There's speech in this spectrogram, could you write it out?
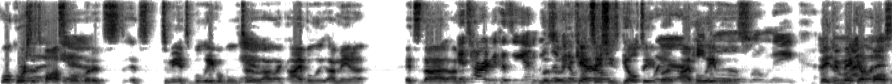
well, of course, it's possible, yeah. but it's it's to me, it's believable too. Yeah. I like. I believe. I mean, uh, it's not. I mean, it's hard because again, we Lizzo, live in you a can't say she's guilty, but I believe this. Will make They do make up false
